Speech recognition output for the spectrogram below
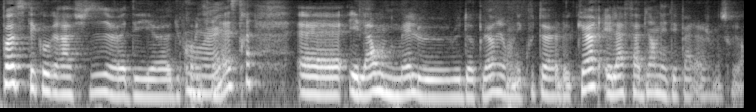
post-échographie euh, euh, du premier Ouais. trimestre. Euh, et là, on nous met le, le Doppler et on écoute euh, le cœur. Et là, Fabien n'était pas là, je me souviens.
